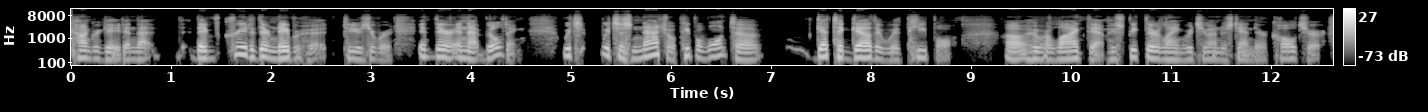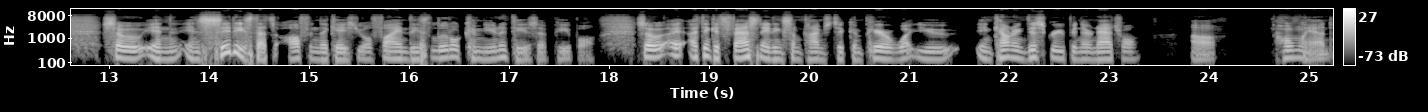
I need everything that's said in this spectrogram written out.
congregate in that they've created their neighborhood to use your word they're in that building which which is natural people want to get together with people uh, who are like them, who speak their language, who understand their culture. So in in cities, that's often the case. You'll find these little communities of people. So I, I think it's fascinating sometimes to compare what you encountering this group in their natural. Uh, homeland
